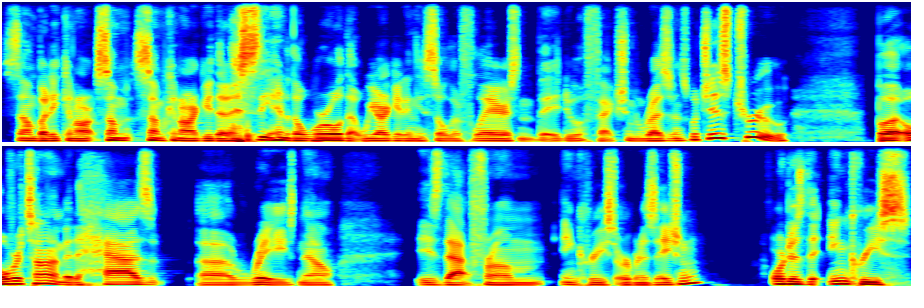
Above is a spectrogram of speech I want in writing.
Somebody can some some can argue that it's the end of the world that we are getting these solar flares and they do affect Schumann resonance, which is true. But over time, it has uh, raised. Now, is that from increased urbanization, or does the increase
